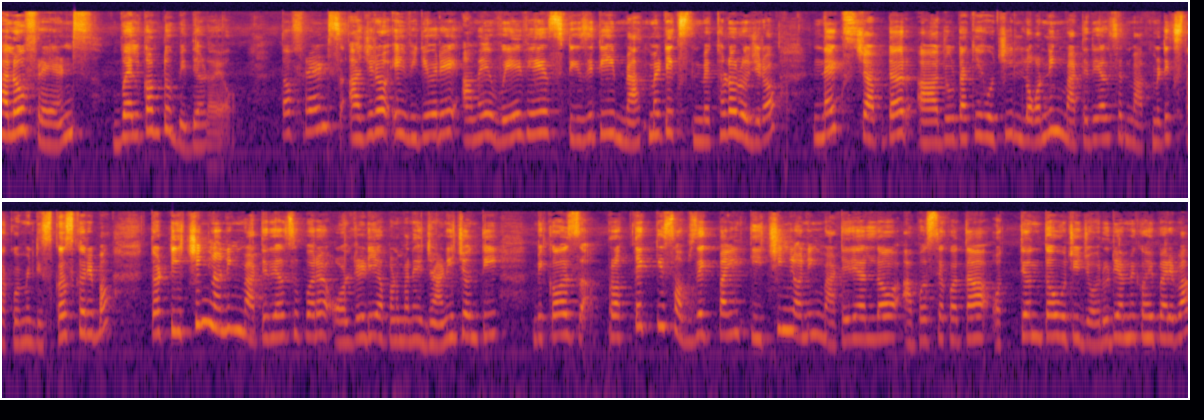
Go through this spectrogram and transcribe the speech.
ହ୍ୟାଲୋ ଫ୍ରେଣ୍ଡସ୍ ୱେଲକମ୍ ଟୁ ବିଦ୍ୟାଳୟ ତ ଫ୍ରେଣ୍ଡସ୍ ଆଜିର ଏ ଭିଡ଼ିଓରେ ଆମେ ୱେଭ୍ S T G T mathematics ମେଥଡ଼ୋଲୋଜିର ନେକ୍ସଟ ଚାପ୍ଟର ଯେଉଁଟାକି ହେଉଛି ଲର୍ଣ୍ଣିଂ ମାଟେରିଆଲ୍ସ ଆଣ୍ଡ ମ୍ୟାଥମେଟିକ୍ସ ତାକୁ ଆମେ ଡିସ୍କସ୍ କରିବା ତ ଟିଚିଂ ଲର୍ଣ୍ଣିଂ ମାଟେରିଆଲ୍ସ ଉପରେ ଅଲରେଡ଼ି ଆପଣମାନେ ଜାଣିଛନ୍ତି ବିକଜ୍ ପ୍ରତ୍ୟେକଟି ସବଜେକ୍ଟ ପାଇଁ ଟିଚିଂ ଲର୍ଣ୍ଣିଂ ମାଟେରିଆଲ୍ର ଆବଶ୍ୟକତା ଅତ୍ୟନ୍ତ ହେଉଛି ଜରୁରୀ ଆମେ କହିପାରିବା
